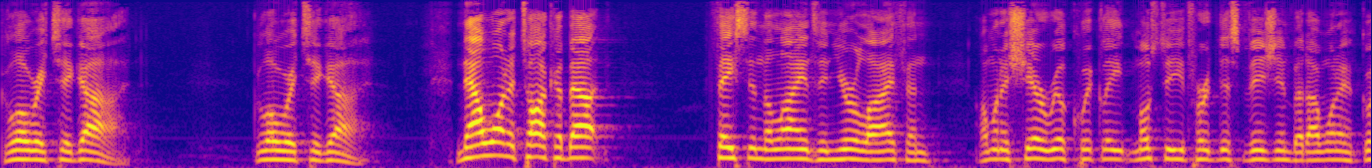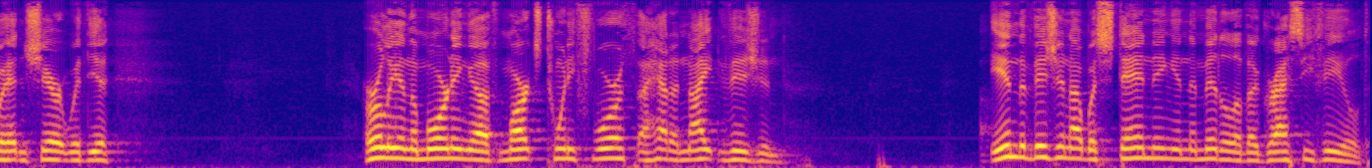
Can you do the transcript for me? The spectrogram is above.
Glory to God. Glory to God. Now I want to talk about facing the lions in your life, and I want to share real quickly. Most of you have heard this vision, but I want to go ahead and share it with you. Early in the morning of March 24th, I had a night vision in the vision, I was standing in the middle of a grassy field.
